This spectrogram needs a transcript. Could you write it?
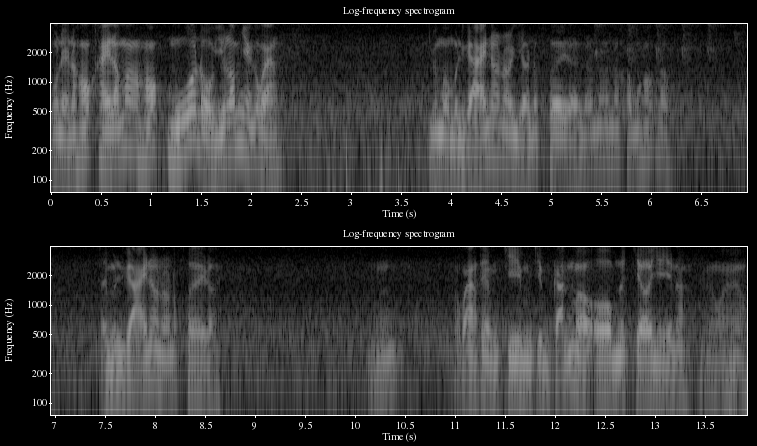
Con này nó hót hay lắm á hót múa đồ dữ lắm nha các bạn. Nhưng mà mình gãi nó, nó giờ nó phê rồi nó nó, nó không hót đâu. Tại mình gãi nó nó nó phê rồi. Các bạn thấy chim chim cảnh mà ôm nó chơi như vậy nè các bạn thấy không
